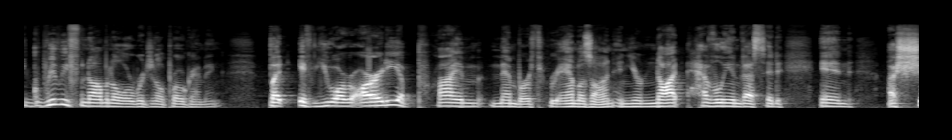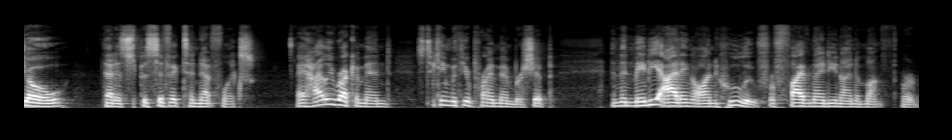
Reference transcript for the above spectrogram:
really phenomenal original programming. But if you are already a Prime member through Amazon and you're not heavily invested in a show that is specific to Netflix, I highly recommend sticking with your Prime membership and then maybe adding on Hulu for $5.99 a month or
